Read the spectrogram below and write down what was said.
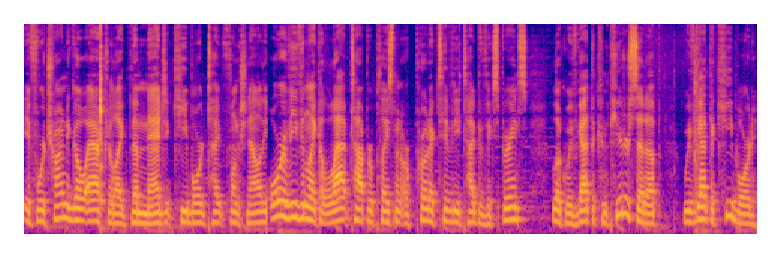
if we're trying to go after like the magic keyboard type functionality, or if even like a laptop replacement or productivity type of experience, look, we've got the computer set up, we've got the keyboard,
